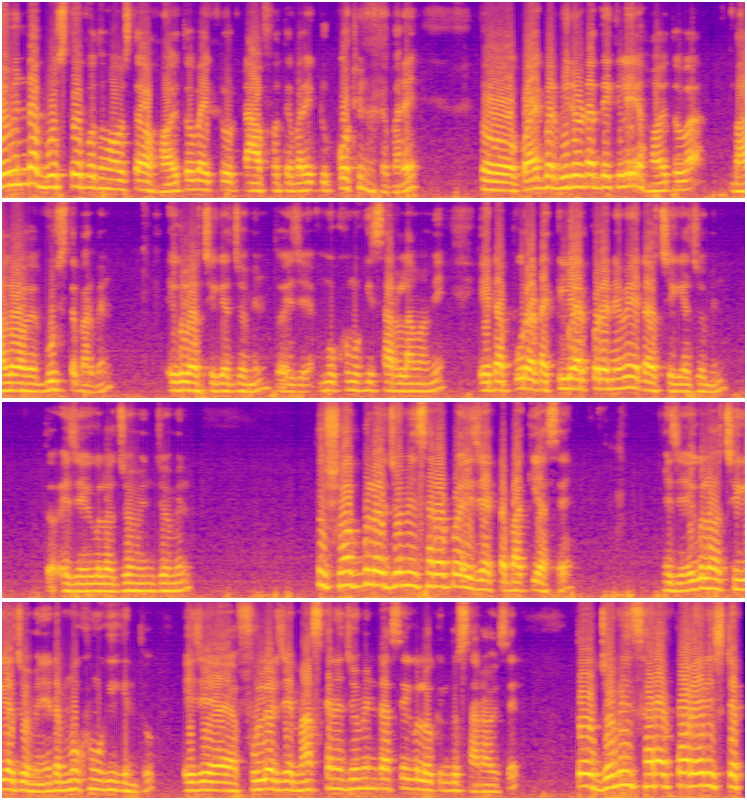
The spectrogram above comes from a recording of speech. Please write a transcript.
জমিনটা বুঝতে প্রথম অবস্থায় হয়তো বা একটু টাফ হতে পারে, একটু কঠিন হতে পারে। তো কয়েকবার ভিডিওটা দেখলে হয়তো বা ভালোভাবে বুঝতে পারবেন। এগুলো হচ্ছে গিয়ে জমিন। তো এই যে মুখোমুখি সারলাম আমি। এটা পুরাটা ক্লিয়ার করে নেবে, এটা হচ্ছে গিয়ে জমিন। তো এই যে এগুলো জমিন জমিন। তো সবগুলো জমিন ছাড়ার পর এই যে একটা বাকি আছে। এই যে এগুলো হচ্ছে গিয়া জমিন। এটা মুখোমুখি কিন্তু। এই যে ফুলের যে মাঝখানে জমিনটা আছে, এগুলো কিন্তু সারা হয়েছে। তো জমিন ছাড়ার পরের স্টেপ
